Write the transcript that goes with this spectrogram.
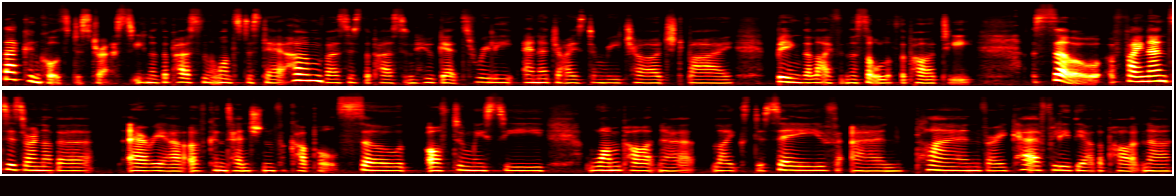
that can cause distress. You know, the person that wants to stay at home versus the person who gets really energized and recharged by being the life and the soul of the party. So, finances are another area of contention for couples. So often we see one partner likes to save and plan very carefully, the other partner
